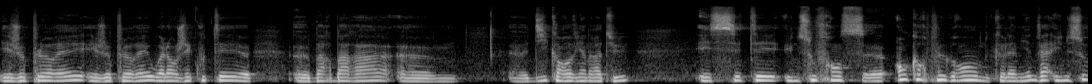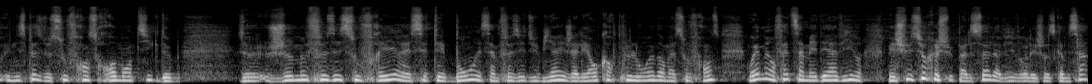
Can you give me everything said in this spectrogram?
et je pleurais et je pleurais. Ou alors j'écoutais euh, euh, Barbara, euh, Dis quand reviendras-tu? Et c'était une souffrance encore plus grande que la mienne, une, espèce de souffrance romantique de je me faisais souffrir et c'était bon et ça me faisait du bien et j'allais encore plus loin dans ma souffrance. Ouais, mais en fait, ça m'aidait à vivre. Mais je suis sûr que je suis pas le seul à vivre les choses comme ça.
